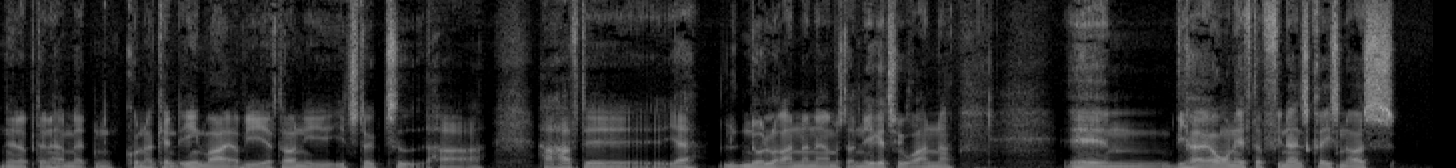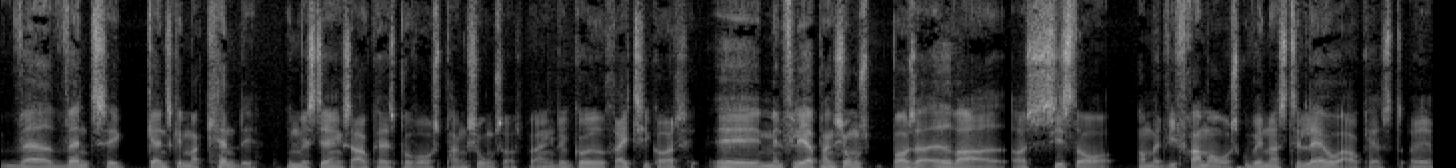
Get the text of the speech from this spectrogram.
Netop den her med, at den kun har kendt én vej, og vi efterhånden i, i et stykke tid har, har haft øh, ja, nul renter nærmest, og negative renter. Øhm, vi har i årene efter finanskrisen også været vant til ganske markante investeringsafkast på vores pensionsopsparing. Det er gået rigtig godt. Øh, men flere pensionsbosser advarede os sidste år om, at vi fremover skulle vende os til lave afkast. Og jeg,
